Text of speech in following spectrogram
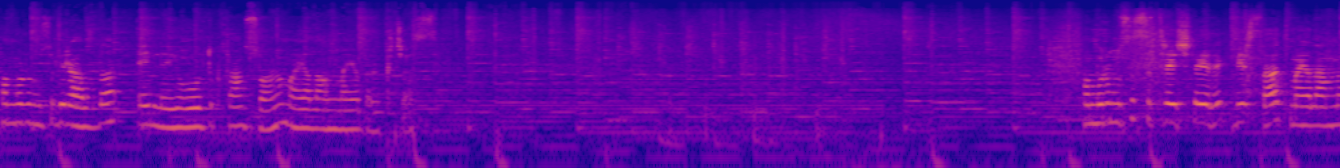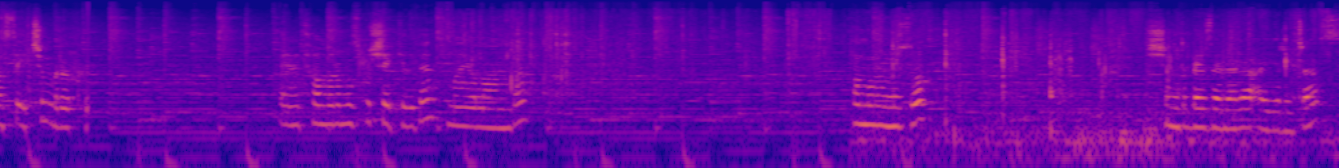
Hamurumuzu biraz da elle yoğurduktan sonra mayalanmaya bırakacağız. Hamurumuzu streçleyerek 1 saat mayalanması için bırakıyoruz. Evet hamurumuz bu şekilde mayalandı. Hamurumuzu şimdi bezelere ayıracağız.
